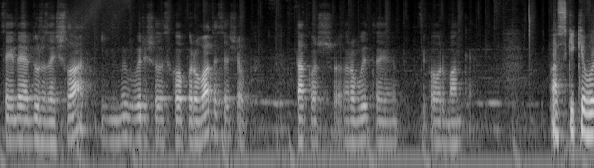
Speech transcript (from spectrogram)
ця ідея дуже зайшла, і ми вирішили скооперуватися, щоб також робити ці павербанки. А скільки ви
